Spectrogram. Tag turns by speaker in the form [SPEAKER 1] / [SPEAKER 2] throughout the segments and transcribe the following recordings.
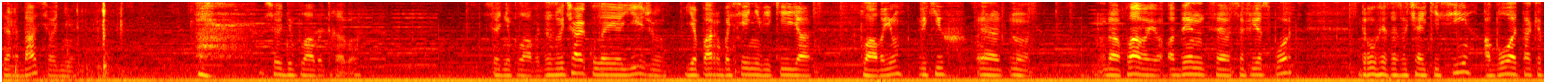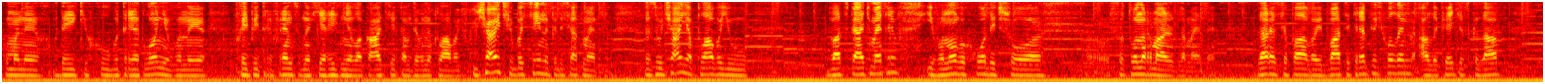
[SPEAKER 1] середа сьогодні. Сьогодні плавати треба. Сьогодні плавати. Зазвичай, коли я їжджу, є пара басейнів, які я плаваю, в яких е, ну, да, плаваю. Один це Софія Спорт, другий зазвичай Кісі, або так як у мене в деяких клубах триатлонів, вони Happy Tree Friends, у них є різні локації, там де вони плавають, включаючи басейн на 50 метрів. Зазвичай я плаваю 25 метрів, і воно виходить, що, що то нормально для мене. Зараз я плаваю 20-30 хвилин, але Петя сказав,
